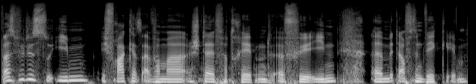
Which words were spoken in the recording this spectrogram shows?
Was würdest du ihm, ich frage jetzt einfach mal stellvertretend äh, für ihn, äh, mit auf den Weg geben?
